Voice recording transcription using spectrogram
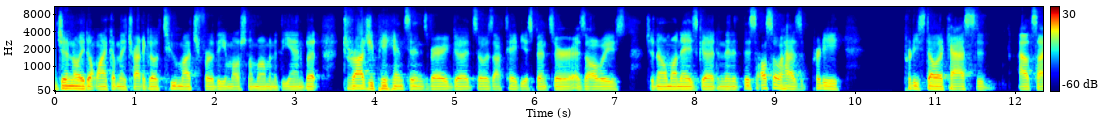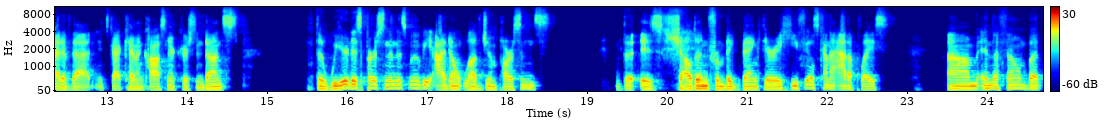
generally don't like them. They try to go too much for the emotional moment at the end. But Taraji P. Henson's very good. So is Octavia Spencer, as always. Janelle Monáe is good. And then this also has a pretty, pretty stellar cast outside of that. It's got Kevin Costner, Kirsten Dunst. The weirdest person in this movie, I don't love Jim Parsons. That is Sheldon from Big Bang Theory. He feels kind of out of place um, in the film, but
